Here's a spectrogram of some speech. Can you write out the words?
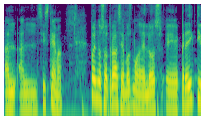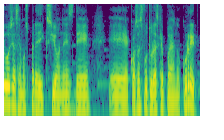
al sistema, pues nosotros hacemos modelos eh, predictivos y hacemos predicciones de eh, cosas futuras que puedan ocurrir.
